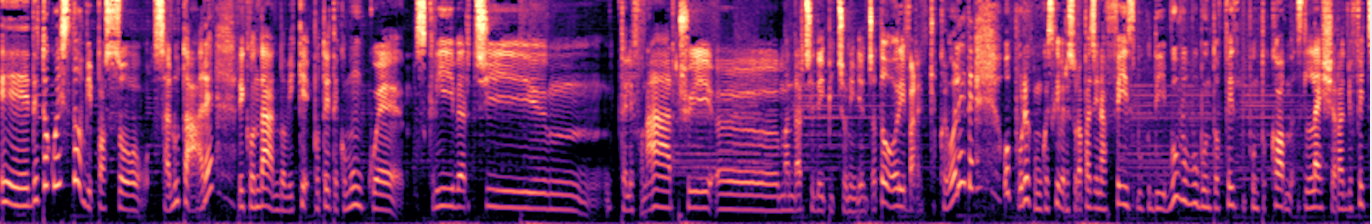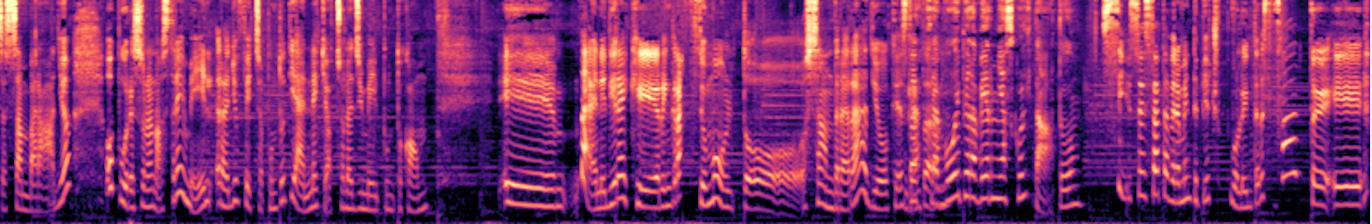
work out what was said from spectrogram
E detto questo, vi posso salutare ricordandovi che potete comunque scriverci, mm, telefonarci, eh, mandarci dei piccioni viaggiatori, fare ciò che volete, oppure comunque scrivere sulla pagina Facebook di www.facebook.com slash radiofeccia samba radio, oppure sulla nostra email radiofeccia.tn chiocciolagmail.com. E bene, direi che ringrazio molto Sandra Radio che è Grazie stata. a voi per avermi ascoltato. Sì, sei stata veramente piacevole, interessante e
